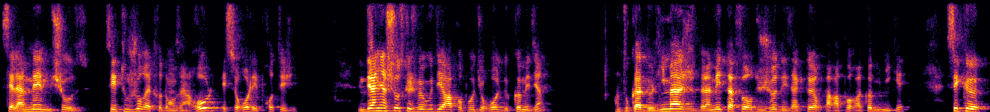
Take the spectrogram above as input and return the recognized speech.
c'est la même chose. C'est toujours être dans un rôle et ce rôle est protégé. Une dernière chose que je veux vous dire à propos du rôle de comédien, en tout cas de l'image, de la métaphore du jeu des acteurs par rapport à communiquer, c'est que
